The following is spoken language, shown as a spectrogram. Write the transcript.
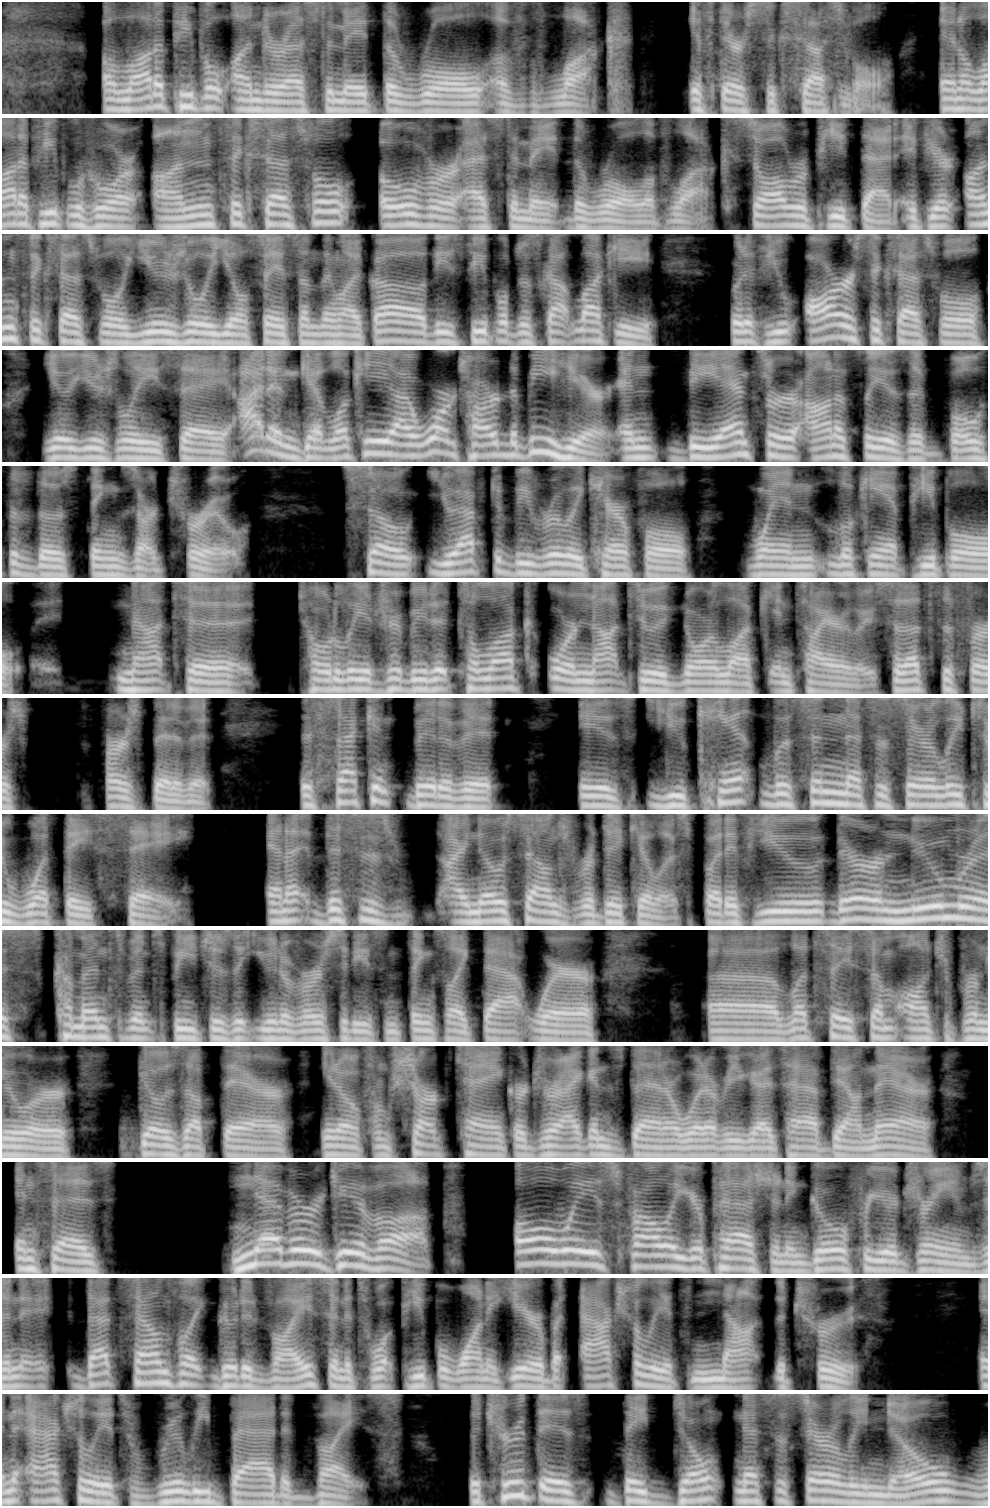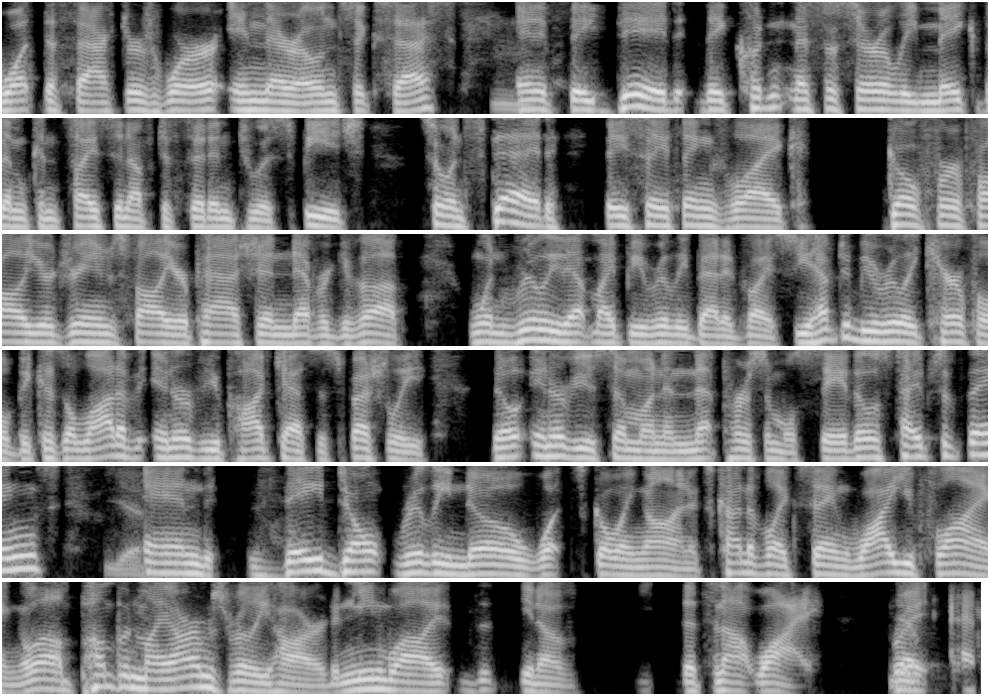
a lot of people underestimate the role of luck if they're successful. And a lot of people who are unsuccessful overestimate the role of luck. So I'll repeat that. If you're unsuccessful, usually you'll say something like, oh, these people just got lucky. But if you are successful, you'll usually say, I didn't get lucky. I worked hard to be here. And the answer, honestly, is that both of those things are true. So you have to be really careful when looking at people not to totally attribute it to luck or not to ignore luck entirely. So that's the first first bit of it. The second bit of it is you can't listen necessarily to what they say. and I, this is i know sounds ridiculous but if you there are numerous commencement speeches at universities and things like that where uh, let's say some entrepreneur goes up there you know from shark tank or dragon's den or whatever you guys have down there and says never give up. Always follow your passion and go for your dreams. And it, that sounds like good advice and it's what people want to hear but actually it's not the truth. And actually it's really bad advice. The truth is they don't necessarily know what the factors were in their own success mm. and if they did they couldn't necessarily make them concise enough to fit into a speech. So instead they say things like go for follow your dreams follow your passion never give up when really that might be really bad advice so you have to be really careful because a lot of interview podcasts especially they'll interview someone and that person will say those types of things yeah. and they don't really know what's going on it's kind of like saying why are you flying well i'm pumping my arms really hard and meanwhile you know that's not why right yep. at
